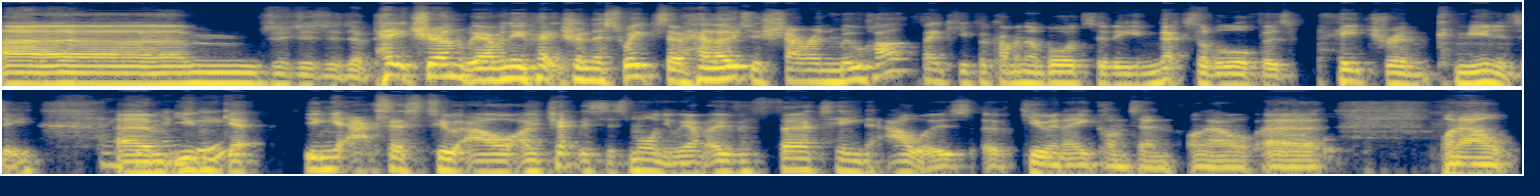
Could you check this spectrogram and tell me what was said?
Um, Patreon. We have a new Patreon this week. So hello to Sharon Muha. Thank you for coming on board to the Next Level Authors Patreon community. Um, you, you, can get you can get access to our i checked this this morning we have over 13 hours of q&a content on our uh, on our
